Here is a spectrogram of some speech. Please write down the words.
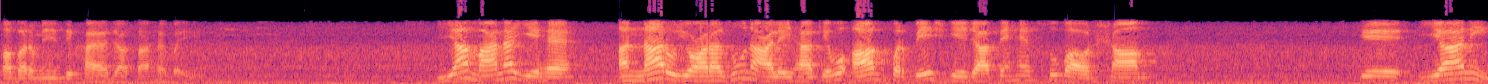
قبر میں دکھایا جاتا ہے بھائی۔ یا معنی یہ ہے انار یعرضون علیہ کہ وہ آگ پر پیش کیے جاتے ہیں صبح اور شام۔ کہ یعنی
